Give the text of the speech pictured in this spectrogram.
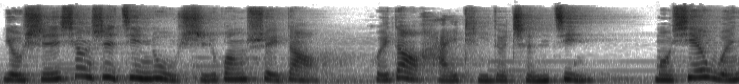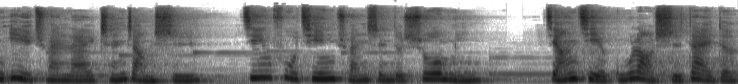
有时像是进入时光隧道，回到孩提的沉静。某些文艺传来成长时，经父亲传神的说明。讲解古老时代的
